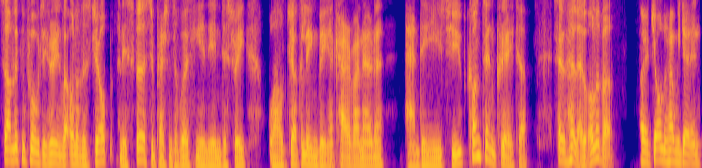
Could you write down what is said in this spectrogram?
So I'm looking forward to hearing about Oliver's job and his first impressions of working in the industry while juggling being a caravan owner and a YouTube content creator. So hello, Oliver. Hi, John. How are we doing?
